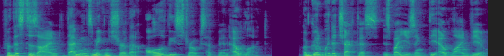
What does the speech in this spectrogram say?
For this design, that means making sure that all of these strokes have been outlined. A good way to check this is by using the outline view.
